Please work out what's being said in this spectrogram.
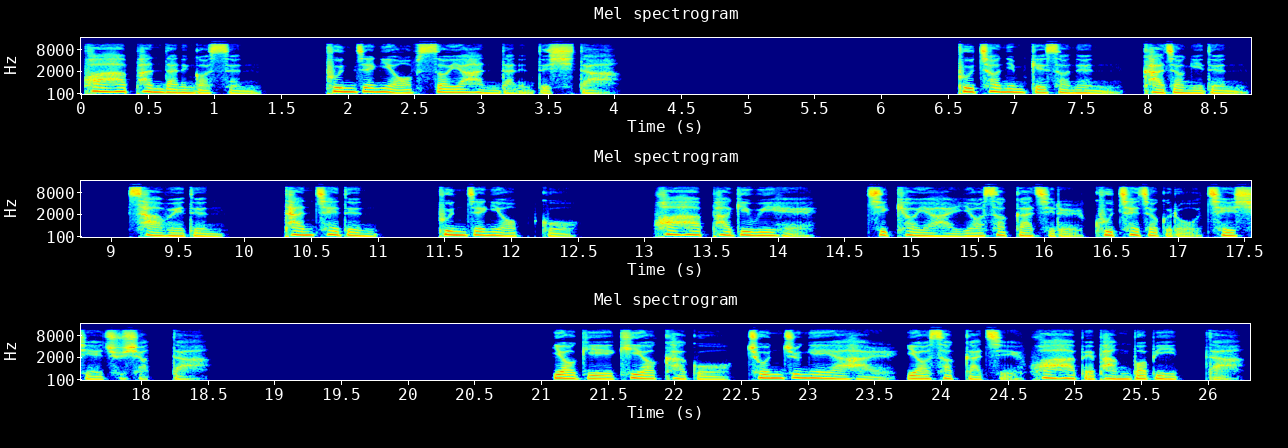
화합한다는 것은 분쟁이 없어야 한다는 뜻이다. 부처님께서는 가정이든 사회든 단체든 분쟁이 없고 화합하기 위해 지켜야 할 여섯 가지를 구체적으로 제시해 주셨다. 여기 기억하고 존중해야 할 여섯 가지 화합의 방법이 있다.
